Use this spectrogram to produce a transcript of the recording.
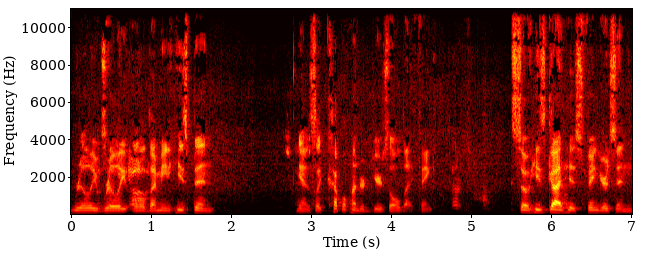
really really old. I mean, he's been you know, it's like a couple hundred years old, I think. So he's got his fingers in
